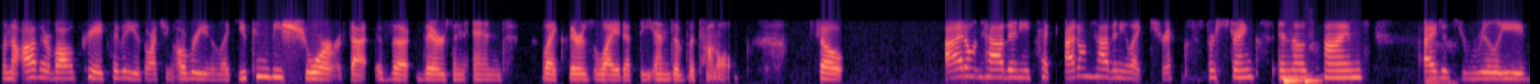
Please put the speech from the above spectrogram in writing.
when the author of all creativity is watching over you like you can be sure that the there's an end like there's light at the end of the tunnel. So i don't have any tech i don't have any like tricks for strength in those times. I just really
